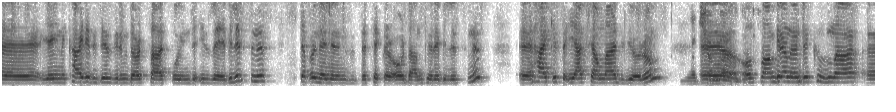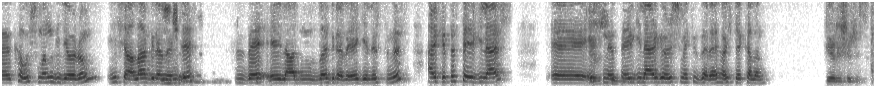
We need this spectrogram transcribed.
yayını kaydedeceğiz. 24 saat boyunca izleyebilirsiniz. Kitap önerilerimizi de tekrar oradan görebilirsiniz. Ee, herkese iyi akşamlar diliyorum. İyi akşamlar. Ee. Osman bir an önce kızına e, kavuşmanı diliyorum. İnşallah bir an İnşallah. önce siz de evladınızla bir araya gelirsiniz. Herkese sevgiler. Ee, eşine sevgiler. Görüşmek üzere. Hoşçakalın. Görüşürüz.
